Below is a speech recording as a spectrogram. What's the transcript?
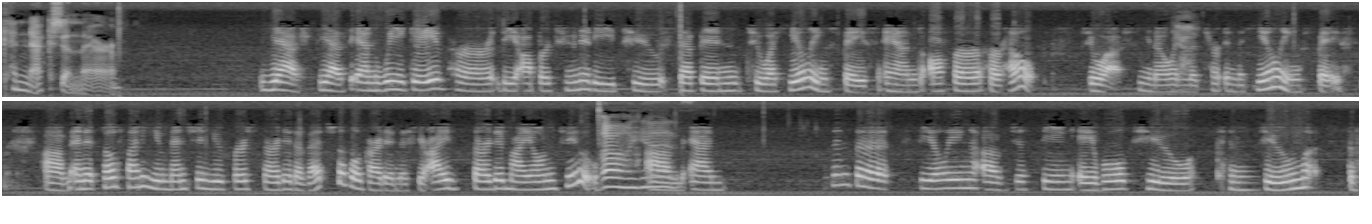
connection there. Yes, yes, and we gave her the opportunity to step into a healing space and offer her help to us. You know, in the in the healing space. Um, and it's so funny you mentioned you first started a vegetable garden this year. I started my own too. Oh yes. Um, and isn't the feeling of just being able to consume the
